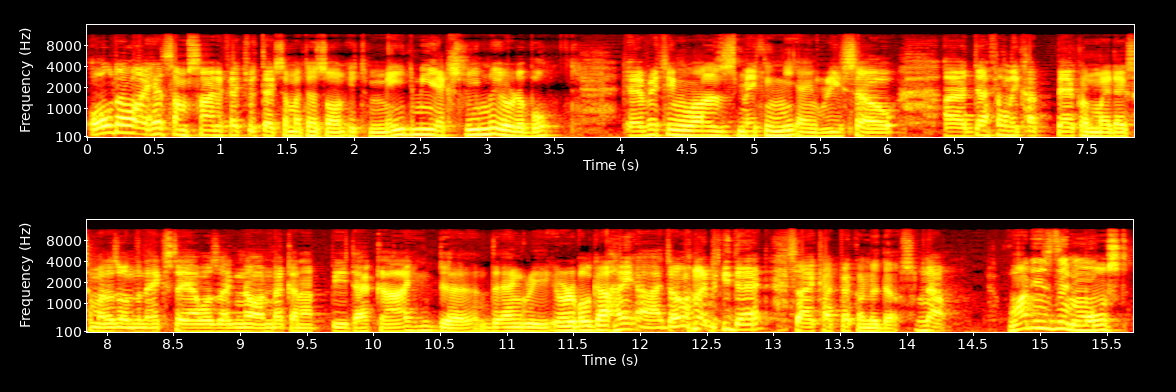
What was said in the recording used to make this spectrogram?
Although I had some side effects with dexamethasone, it made me extremely irritable everything was making me angry. So I definitely cut back on my dexamethasone the next day. I was like, no, I'm not gonna be that guy, the the angry, irritable guy. I don't want to be that. So I cut back on the dose. Now, what is the most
